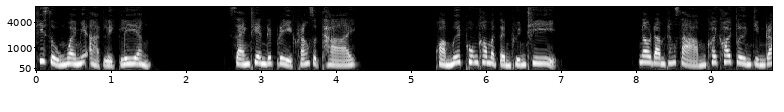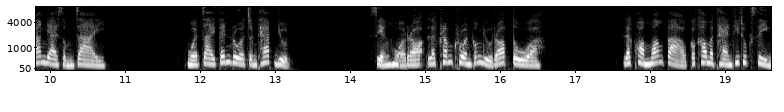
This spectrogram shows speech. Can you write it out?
ที่สูงวัยไม่อาจหลีกเลี่ยง แสงเทียนริบหรี่ครั้งสุดท้าย ความมืดพุ่งเข้ามาเต็มพื้นที่ เงาดำทั้งสามค่อยๆ กลืนกินร่างยายสมใจ หัวใจเต้นรัวจนแทบหยุด เสียงหัวเราะและคร่ำครวญก้องอยู่รอบตัว และความว่างเปล่าก็เข้ามาแทนที่ทุกสิ่ง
